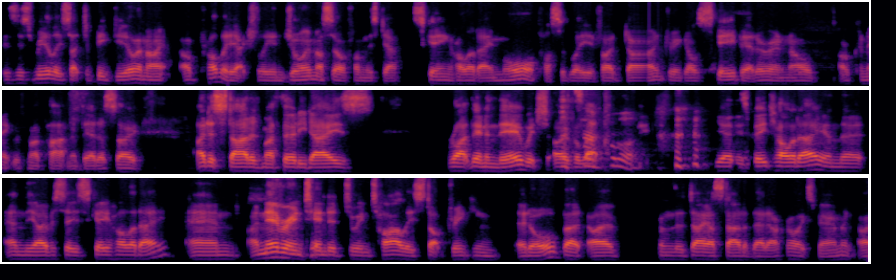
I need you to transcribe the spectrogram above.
is this really such a big deal? And I, I'll probably actually enjoy myself on this skiing holiday more, possibly if I don't drink, I'll ski better and I'll, I'll connect with my partner better. So I just started my 30 days right then and there, which overlapped. So cool. yeah, this beach holiday and the and the overseas ski holiday. And I never intended to entirely stop drinking at all, but I from the day I started that alcohol experiment, I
